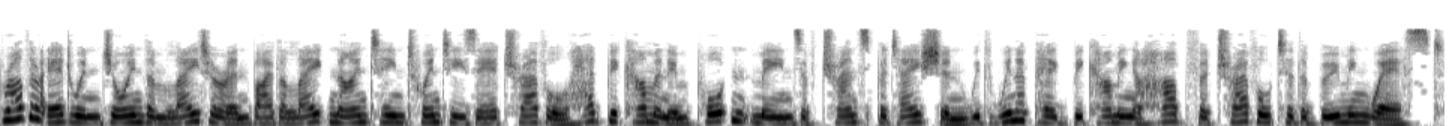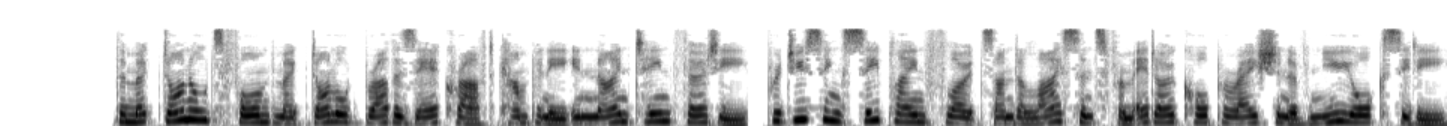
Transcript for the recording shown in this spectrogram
Brother Edwin joined them later and by the late 1920s air travel had become an important means of transportation with Winnipeg becoming a hub for travel to the booming West. The MacDonalds formed MacDonald Brothers Aircraft Company in 1930, producing seaplane floats under license from Edo Corporation of New York City.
